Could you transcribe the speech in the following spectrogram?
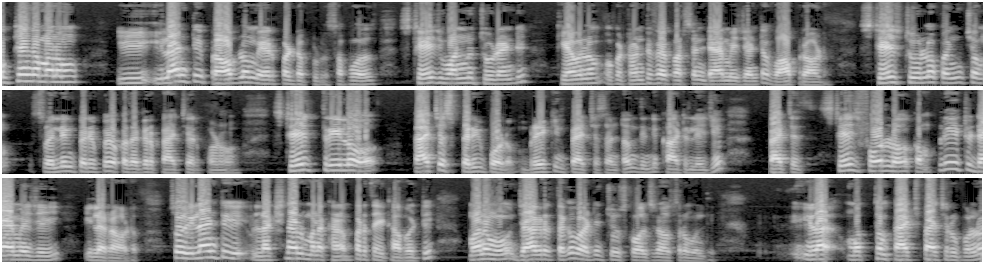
ముఖ్యంగా మనం ఈ ఇలాంటి ప్రాబ్లం ఏర్పడ్డప్పుడు సపోజ్ స్టేజ్ వన్ను చూడండి కేవలం ఒక ట్వంటీ ఫైవ్ పర్సెంట్ డ్యామేజ్ అంటే వాపు రావడం. స్టేజ్ టూలో కొంచెం స్వెల్లింగ్ పెరిగిపోయి ఒక దగ్గర ప్యాచ్ ఏర్పడడం. స్టేజ్ త్రీలో ప్యాచెస్ పెరిగిపోవడం బ్రేకింగ్ ప్యాచెస్ అంటాం దీన్ని కార్టిలేజ్ ప్యాచెస్ స్టేజ్ ఫోర్లో కంప్లీట్ డ్యామేజ్ అయ్యి ఇలా రావడం. సో ఇలాంటి లక్షణాలు మనకు కనపడతాయి కాబట్టి మనము జాగ్రత్తగా వాటిని చూసుకోవాల్సిన అవసరం ఉంది. ఇలా మొత్తం ప్యాచ్ ప్యాచ్ రూపంలో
